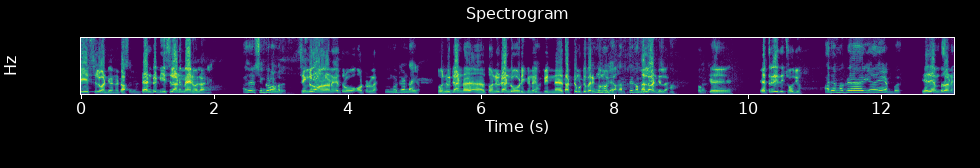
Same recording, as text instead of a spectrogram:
ഡീസൽ വണ്ടിയാണ് കേട്ടോ. രണ്ട് ഡീസലാണ് മാനുവൽ ആണ്. അത് സിംഗിൾ ഓണർ സിംഗിൾ ഓണർ ആണ്. എത്ര ഓട്ടോ ഉള്ളത് തൊണ്ണൂറ്റി രണ്ടായിരം തൊണ്ണൂറ്റി രണ്ട് തൊണ്ണൂറ്റി രണ്ട് ഓടിക്കണ് പിന്നെ തട്ടുമുട്ട് കറക്റ്റ് നല്ല വണ്ടിയല്ലേ? ഓക്കെ എത്ര ഇത് ചോദ്യം? അത് നമുക്ക് ഏഴ് എൺപത് ഏഴ് എൺപതാണ്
